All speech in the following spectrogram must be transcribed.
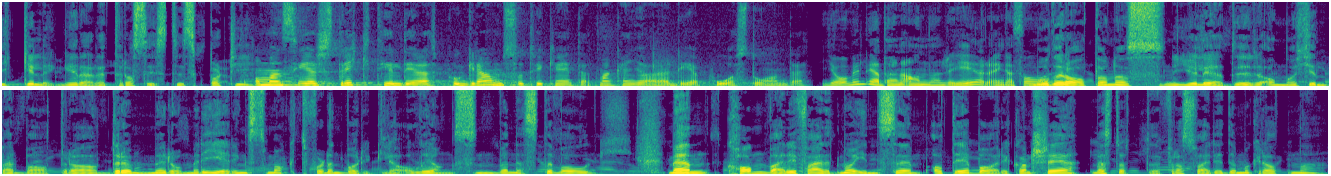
ikke lenger er et rasistisk parti. Om man ser strikt til deres program, så syns jeg ikke at man kan gjøre det påståendet. Jeg vil lede en annen regjering. Moderaternes nye leder Anna Kinberg Batra drømmer om regjeringsmakt makt for den borgerlige alliansen ved neste valg, men kan være i ferd med å innse at det bare kan skje med støtte fra Sverigedemokraterna.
